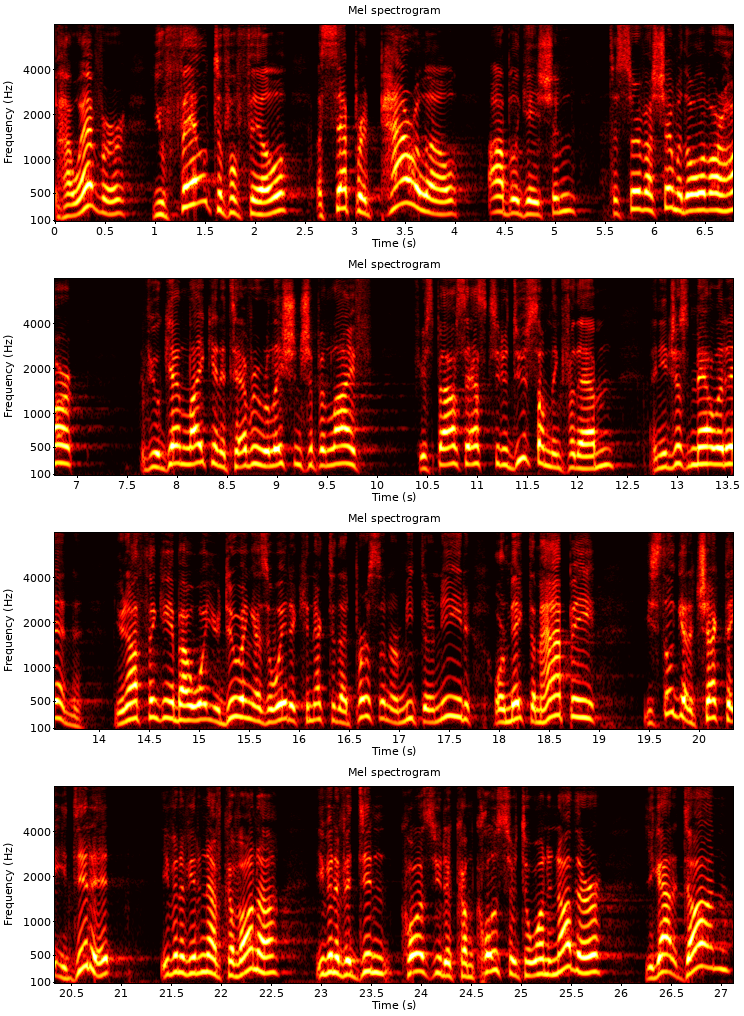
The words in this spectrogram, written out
However, you failed to fulfill a separate parallel obligation to serve Hashem with all of our heart. If you again liken it to every relationship in life, if your spouse asks you to do something for them and you just mail it in, you're not thinking about what you're doing as a way to connect to that person or meet their need or make them happy, you still get a check that you did it, even if you didn't have kavana, even if it didn't cause you to come closer to one another, you got it done,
